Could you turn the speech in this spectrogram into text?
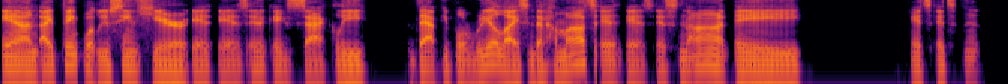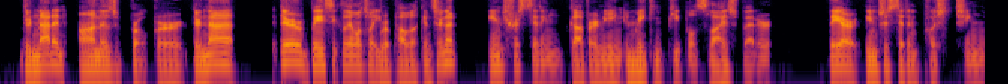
And I think what we've seen here is, is exactly that people realizing that Hamas is, is is not a it's it's they're not an honest broker. They're not they're basically almost like Republicans. They're not interested in governing and making people's lives better. They are interested in pushing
